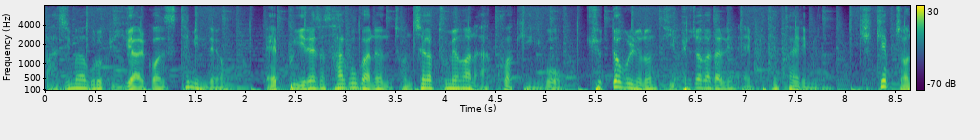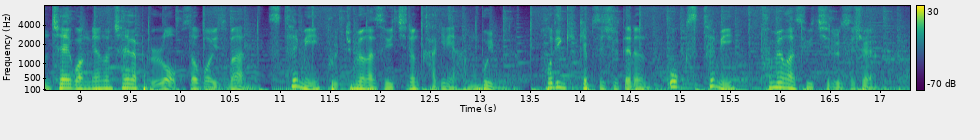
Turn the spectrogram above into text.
마지막으로 비교할 건 스템인데요. F1에서 4 구간은 전체가 투명한 아쿠아킹이고 QW는 디퓨저가 달린 MP 텍타일입니다. 키캡 전체의 광량은 차이가 별로 없어 보이지만 스템이 불투명한 스위치는 각인이 안 보입니다. 푸딩 키캡 쓰실 때는 꼭 스템이 투명한 스위치를 쓰셔야 합니다.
